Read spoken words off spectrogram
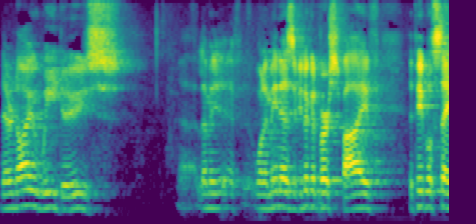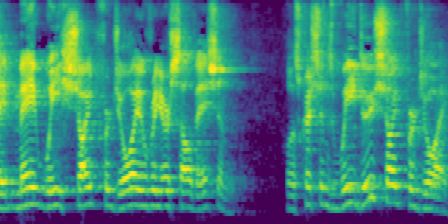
they're now we do's. Uh, let me, if, what I mean is, if you look at verse 5, the people say, May we shout for joy over your salvation. Well, as Christians, we do shout for joy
